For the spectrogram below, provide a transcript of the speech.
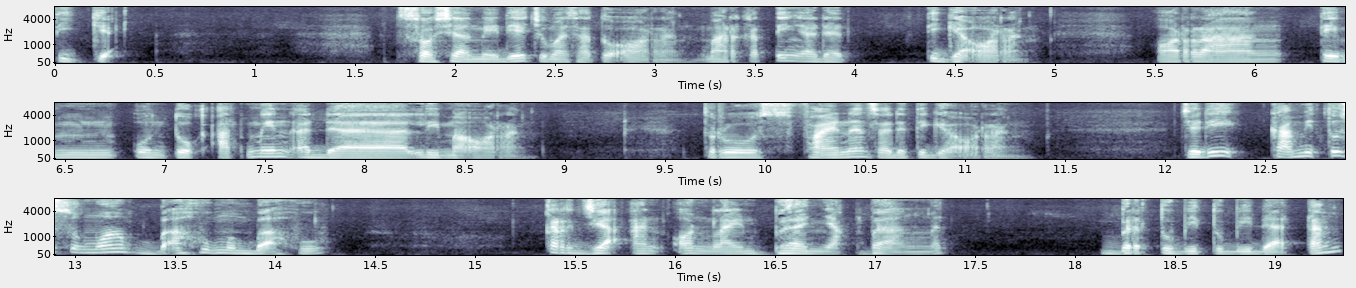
3. Sosial media cuma satu orang. Marketing ada tiga orang. Orang tim untuk admin ada lima orang. Terus finance ada tiga orang. Jadi kami tuh semua bahu-membahu. Kerjaan online banyak banget. Bertubi-tubi datang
